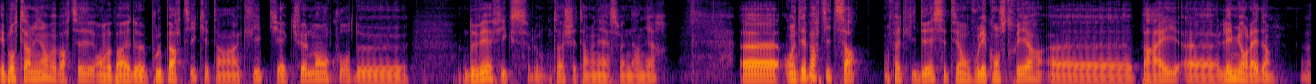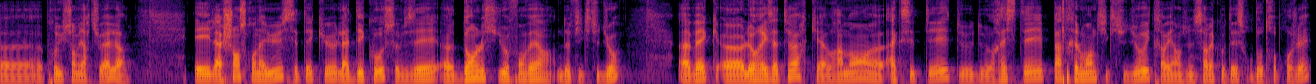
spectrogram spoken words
Et pour terminer, on va, parler de Pool Party, qui est un clip qui est actuellement en cours de, de VFX. Le montage s'est terminé la semaine dernière. Euh, on était parti de ça. En fait, l'idée, c'était on voulait construire, pareil, les murs LED, production virtuelle. Et la chance qu'on a eue, c'était que la déco se faisait dans le studio fond vert de Fix Studio avec euh, le réalisateur qui a vraiment euh, accepté de, rester pas très loin de Fix Studio. Il travaillait dans une salle à côté sur d'autres projets,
